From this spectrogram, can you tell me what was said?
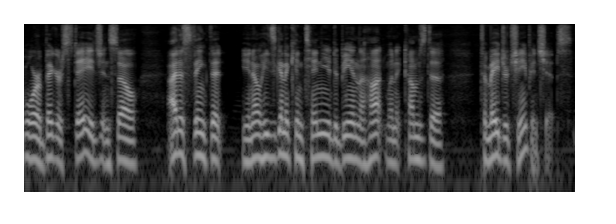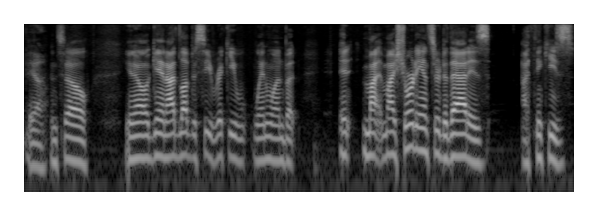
or a bigger stage. And so I just think that you know he's going to continue to be in the hunt when it comes to to major championships. Yeah. And so, you know, again, I'd love to see Rickie win one, but it, my my short answer to that is, I think he's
